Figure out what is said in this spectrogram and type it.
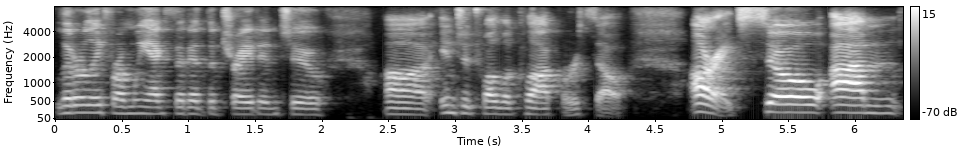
literally from we exited the trade into uh, into 12 o'clock or so. All right. So um,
